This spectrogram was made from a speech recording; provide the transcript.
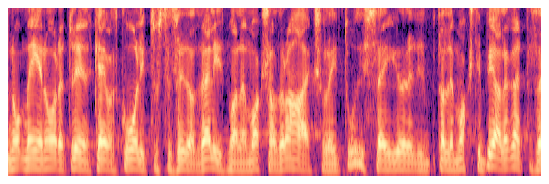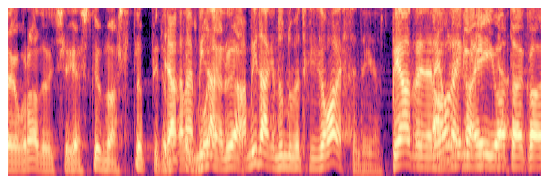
no meie noored treenerid käivad koolitustel, sõidavad välismaale, maksavad raha, eks ole, Tuudis sai, talle maksti peale ka, et ta sai Obradovitši käest kümme aastat õppida. aga midagi, midagi tundub, et kõige valesti on teinud, peatreener ei ole. ega ei, vaata, ega,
